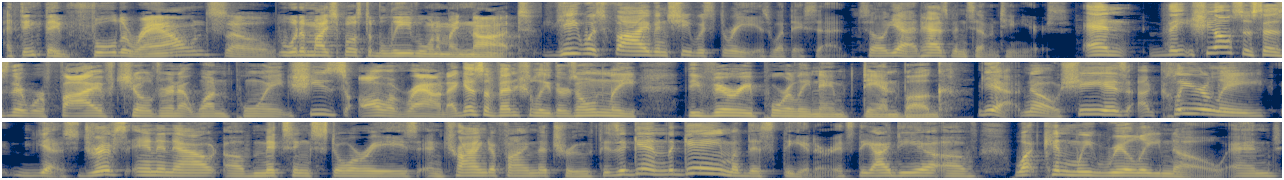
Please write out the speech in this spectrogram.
i think they've fooled around so what am i supposed to believe and what am i not he was five and she was three is what they said so yeah it has been 17 years and they, she also says there were five children at one point. She's all around. I guess eventually there's only the very poorly named Dan Bug. Yeah, no, she is uh, clearly, yes, drifts in and out of mixing stories and trying to find the truth is again the game of this theater. It's the idea of what can we really know? And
